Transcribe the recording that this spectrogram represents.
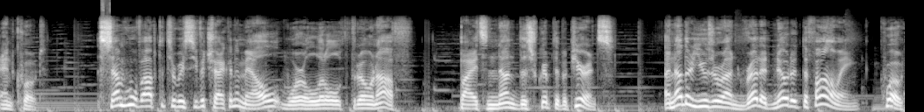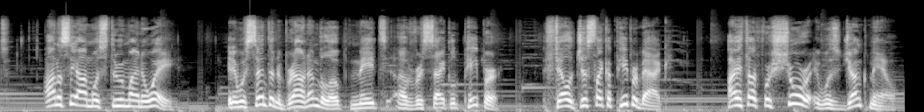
end quote. Some who've opted to receive a check in the mail were a little thrown off by its non-descriptive appearance. Another user on Reddit noted the following, quote, Honestly, I almost threw mine away. It was sent in a brown envelope made of recycled paper. Felt just like a paper bag. I thought for sure it was junk mail.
